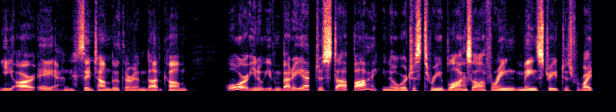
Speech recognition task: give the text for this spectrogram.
E R A N, stjohnlutheran.com. Or, you know, even better yet, just stop by. You know, we're just three blocks off Main Street, just right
